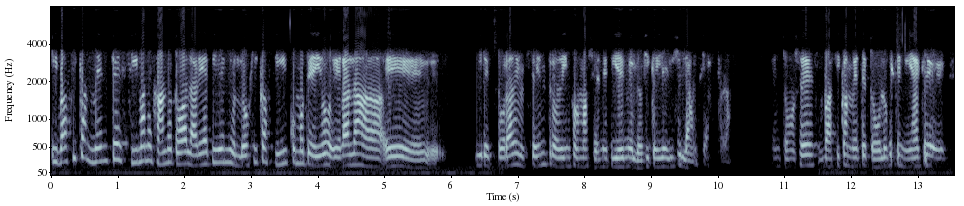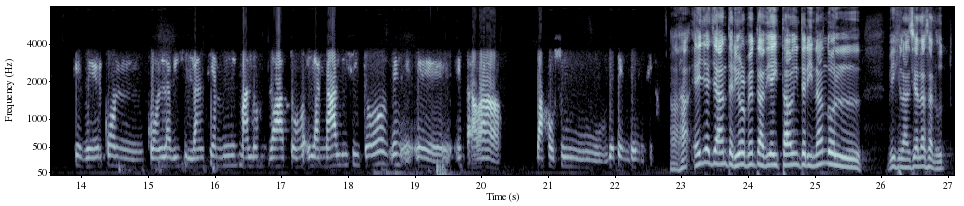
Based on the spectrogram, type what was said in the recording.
y básicamente sí manejando toda el área epidemiológica, sí, como te digo, era la eh, directora del Centro de Información Epidemiológica y de Vigilancia. Entonces, básicamente todo lo que tenía que, ver con, con la vigilancia misma, los datos, el análisis, todo eh, eh, estaba bajo su dependencia. Ajá. Ella ya anteriormente había estado interinando el vigilancia de la salud.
